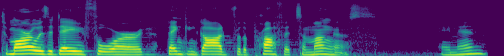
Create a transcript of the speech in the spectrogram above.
Tomorrow is a day for thanking God for the prophets among us. Amen.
